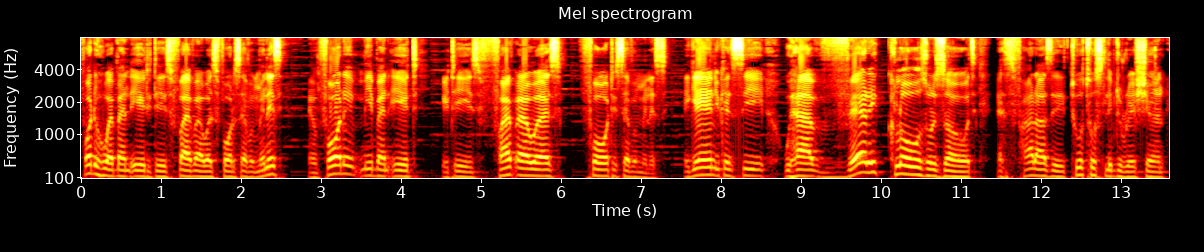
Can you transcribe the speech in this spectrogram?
For the Huawei Band 8, it is 5 hours 47 minutes. And for the Mi Band 8, it is 5 hours 47 minutes. Again, you can see we have very close results as far as the total sleep duration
